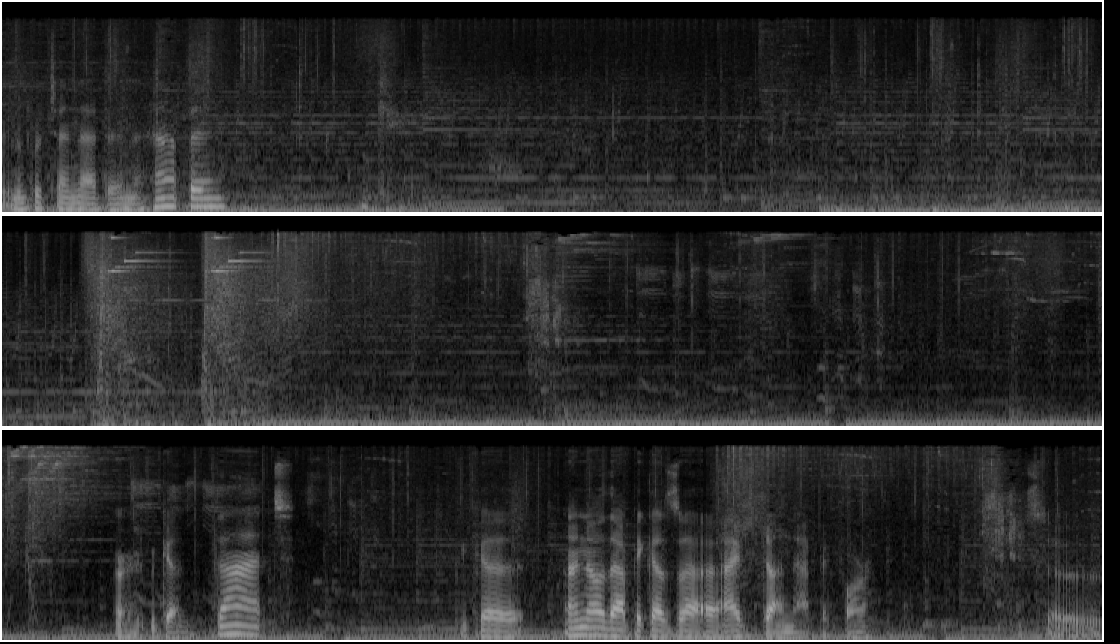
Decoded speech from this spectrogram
gonna pretend that didn't happen. Alright, we got that. Because I know that because uh, I've done that before. So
